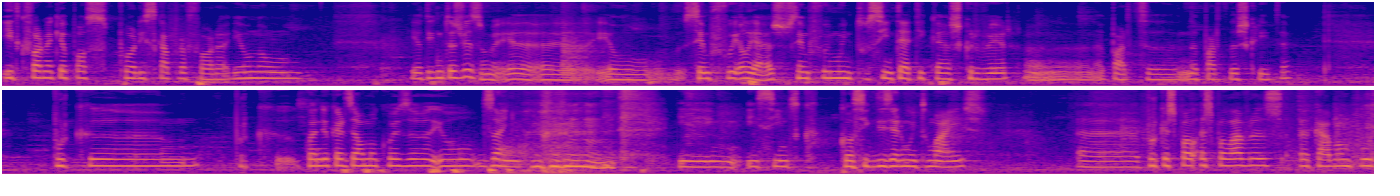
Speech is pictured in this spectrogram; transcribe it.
e de que forma é que eu posso pôr isso cá para fora. Eu não eu digo muitas vezes, eu, eu, sempre fui, aliás, sempre fui muito sintética a escrever uh, na parte na parte da escrita, porque porque quando eu quero dizer alguma coisa eu desenho. E, e, sinto que consigo dizer muito mais porque as, as palavras acabam por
